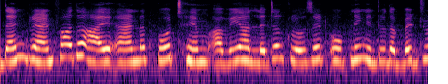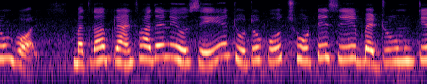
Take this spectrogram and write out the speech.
Then grandfather I and put him away a little closet opening into the bedroom wall मतलब ग्रैंडफादर ने उसे टोटो को छोटे से बेडरूम के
